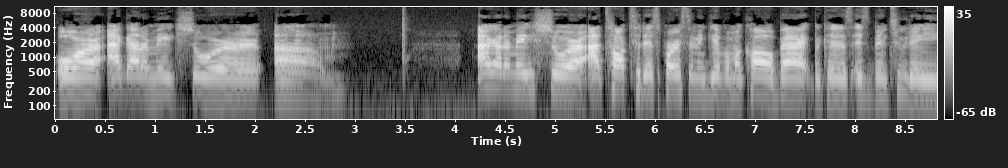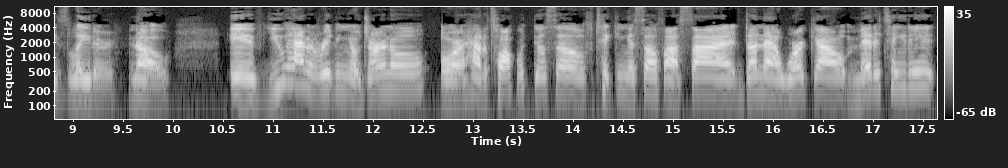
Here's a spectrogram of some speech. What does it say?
Or I gotta make sure um, I gotta make sure I talk to this person and give them a call back because it's been two days later. No. If you haven't written in your journal or had a talk with yourself, taking yourself outside, done that workout, meditated,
